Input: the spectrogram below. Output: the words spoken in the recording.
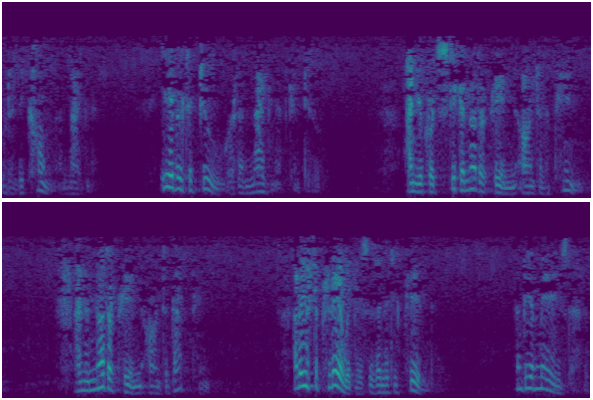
would have become a magnet, able to do what a magnet can do. And you could stick another pin onto the pin, and another pin onto that pin. And I used to play with this as a little kid and be amazed at it.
